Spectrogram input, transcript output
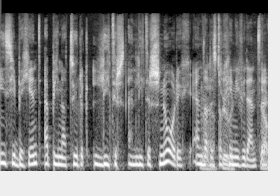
eens je begint, heb je natuurlijk liters en liters nodig. En dat Ja, is toch tuurlijk. geen evidente Ja.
